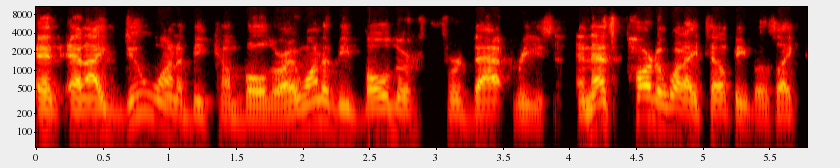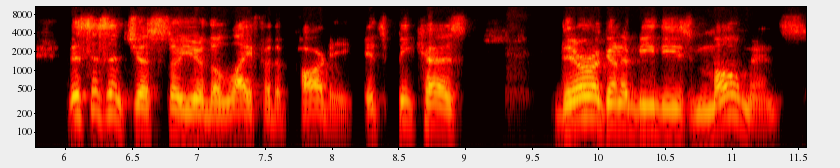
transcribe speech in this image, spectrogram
and and I do want to become bolder. I want to be bolder for that reason. And that's part of what I tell people is like this isn't just so you're the life of the party. It's because there are going to be these moments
